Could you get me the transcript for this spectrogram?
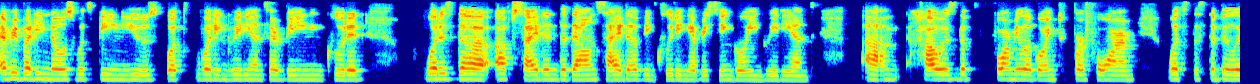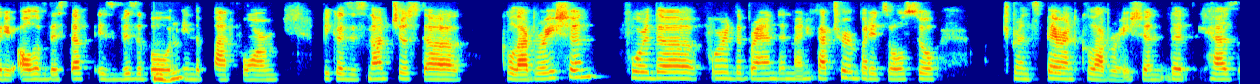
everybody knows what's being used what what ingredients are being included what is the upside and the downside of including every single ingredient um, how is the formula going to perform what's the stability all of this stuff is visible mm-hmm. in the platform because it's not just a collaboration for the for the brand and manufacturer but it's also transparent collaboration that has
